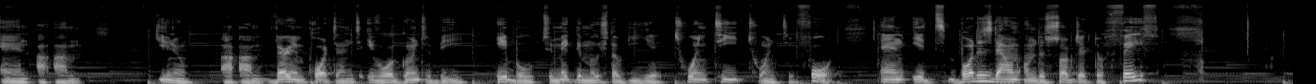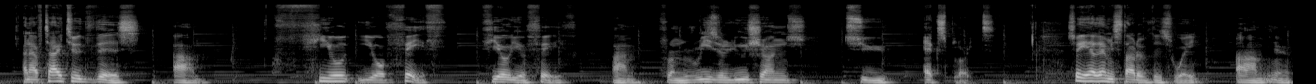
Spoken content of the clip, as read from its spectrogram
and uh, um, you know, uh, um, very important if we're going to be able to make the most of the year 2024. And it borders down on the subject of faith. And I've titled this um, Your Faith. Fuel Your Faith um, from resolutions to exploits. So, yeah, let me start off this way. Um, you know,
